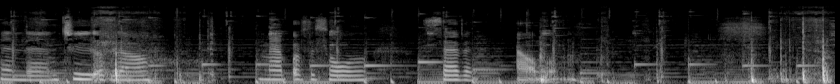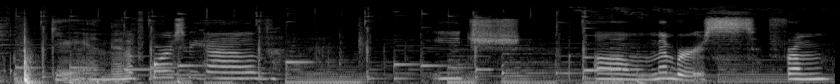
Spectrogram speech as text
And then two of the Map of the Soul 7 album. Okay, and then of course we have each um, members from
